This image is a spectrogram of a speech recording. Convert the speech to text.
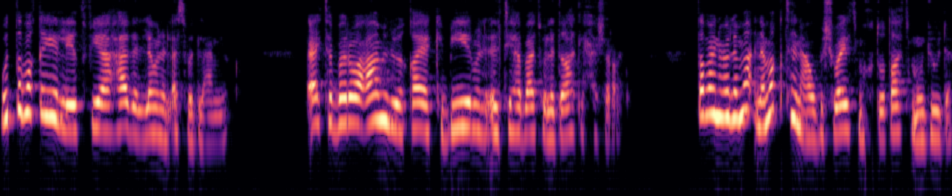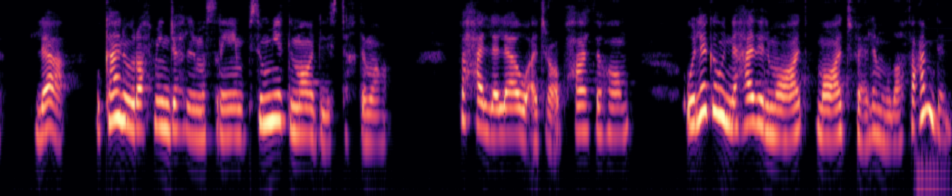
والطبقية اللي يضفيها هذا اللون الأسود العميق. اعتبروه عامل وقاية كبير من الالتهابات ولدغات الحشرات طبعا علماءنا ما اقتنعوا بشوية مخطوطات موجودة. لا وكانوا راحمين جهل المصريين بسمية المواد اللي استخدموها. فحللوا وأجروا أبحاثهم ولقوا أن هذه المواد مواد فعلا مضافة عمدا.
